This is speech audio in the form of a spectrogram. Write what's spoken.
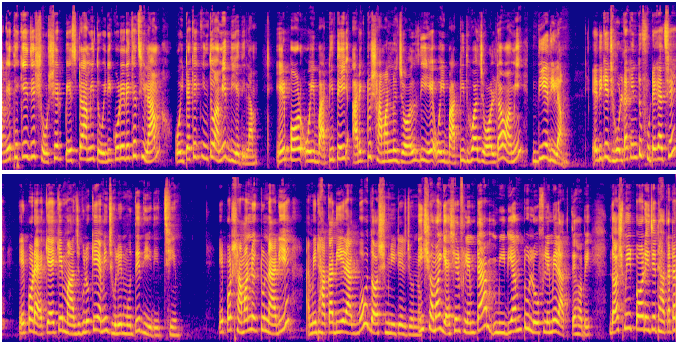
আগে থেকে যে সর্ষের পেস্টটা আমি তৈরি করে রেখেছিলাম, ওইটাকে কিন্তু আমি দিয়ে দিলাম। এরপর ওই বাটিতেই আরেকটু সামান্য জল দিয়ে ওই বাটি ধোয়া জলটাও আমি দিয়ে দিলাম। এদিকে ঝোলটা কিন্তু ফুটে গেছে। এরপর একে একে মাছগুলোকে আমি ঝোলের মধ্যে দিয়ে দিচ্ছি। এরপর সামান্য একটু নাড়িয়ে আমি ঢাকা দিয়ে রাখব দশ মিনিটের জন্য। এই সময় গ্যাসের ফ্লেমটা মিডিয়াম টু লো ফ্লেমে রাখতে হবে। দশ মিনিট পর এই যে ঢাকাটা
